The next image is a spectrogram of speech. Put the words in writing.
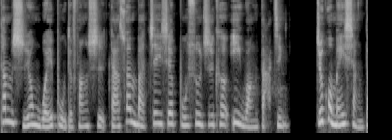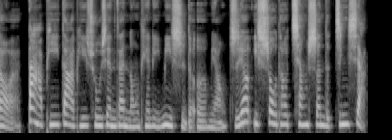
他们使用围捕的方式，打算把这些不速之客一网打尽。结果没想到啊，大批大批出现在农田里觅食的鹅苗，只要一受到枪声的惊吓，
